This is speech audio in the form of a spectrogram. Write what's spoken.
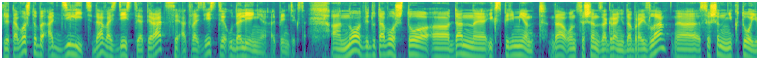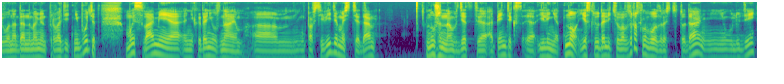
Для того, чтобы отделить да, воздействие операции от воздействия удаления аппендикса. А, но ввиду того, что а, данный эксперимент, да, он совершенно за гранью добра и зла, а, совершенно никто его на данный момент проводить не будет, мы с вами никогда не узнаем, по всей видимости, да, нужен нам в детстве аппендикс э, или нет. Но если удалить его во взрослом возрасте, то да, у людей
